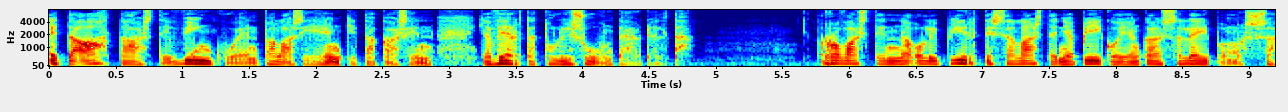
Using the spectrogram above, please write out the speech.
että ahtaasti vinkuen palasi henki takaisin ja verta tuli suun täydeltä. Rovastinna oli pirtissä lasten ja piikojen kanssa leipomassa.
